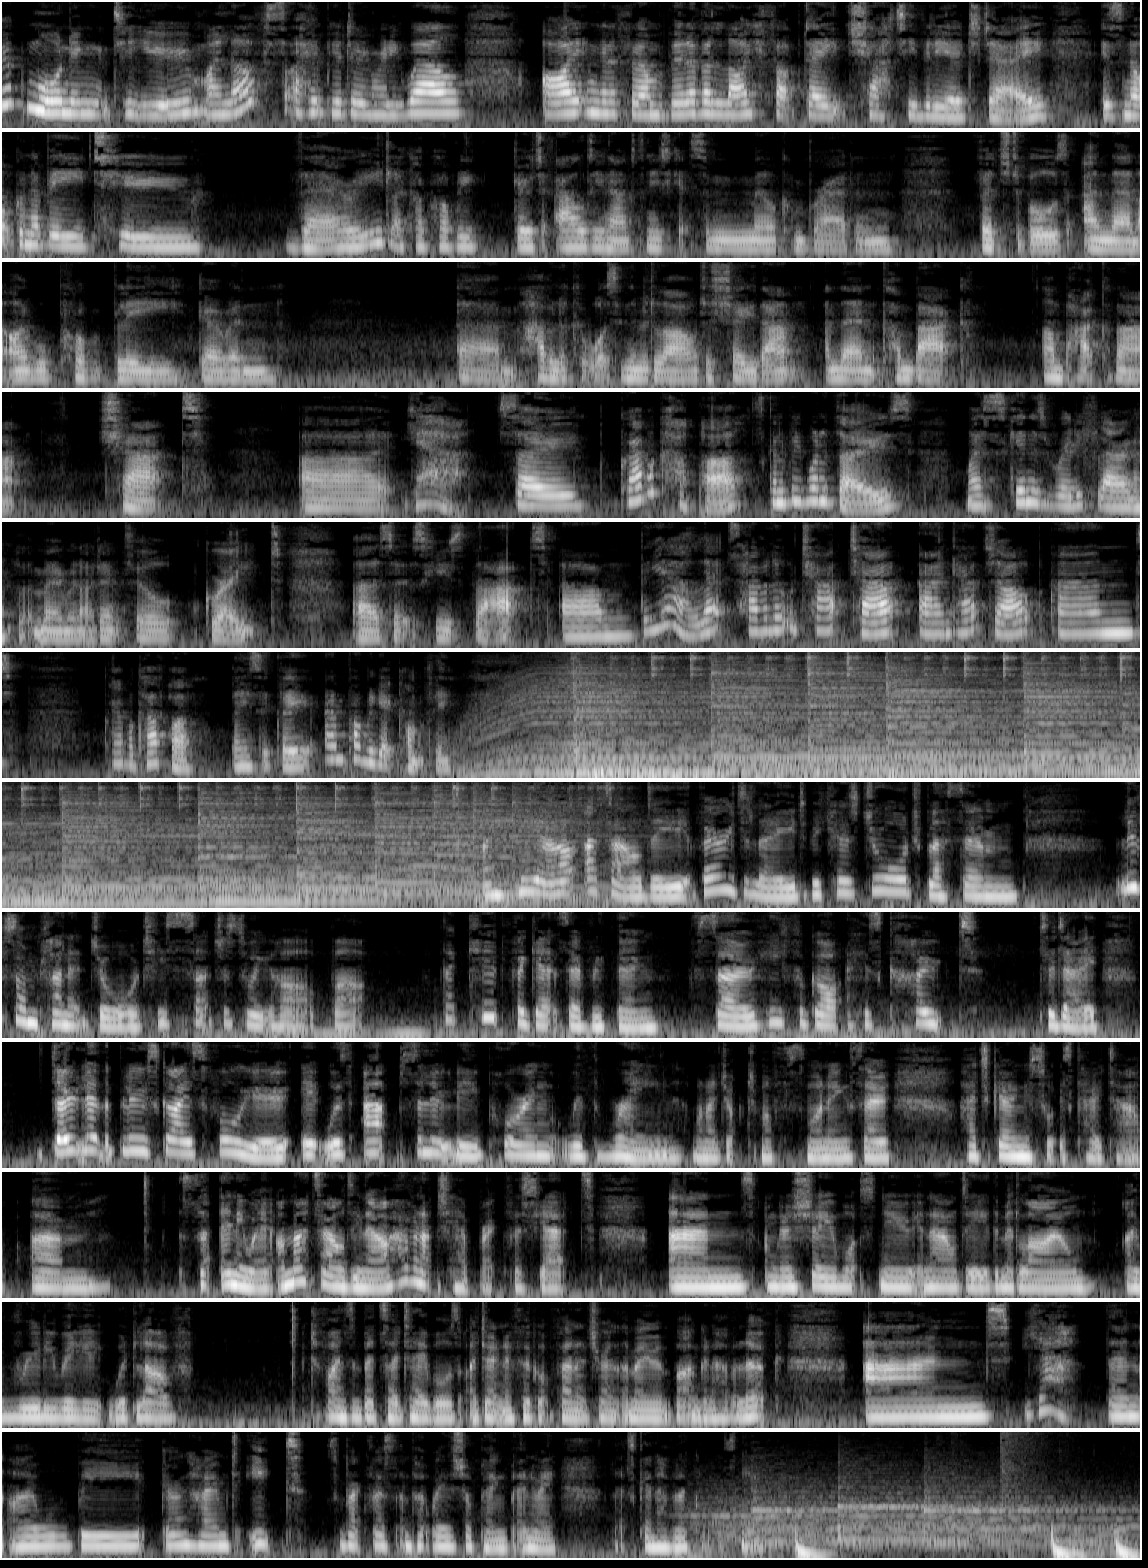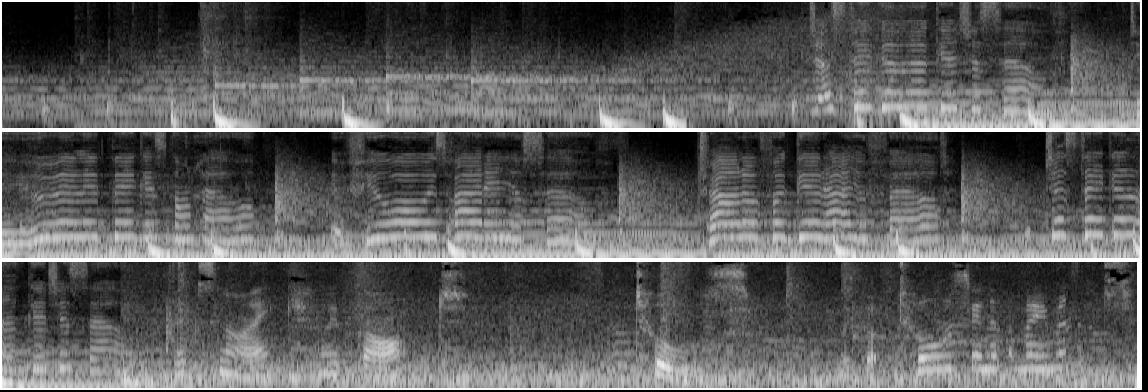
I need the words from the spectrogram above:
Good morning to you, my loves. I hope you're doing really well. I am going to film a bit of a life update chatty video today. It's not going to be too varied. Like I'll probably go to Aldi now because I need to get some milk and bread and vegetables. And then I will probably go and um, have a look at what's in the middle aisle, just show you that. And then come back, unpack that, chat. Uh, yeah, so grab a cuppa. It's going to be one of those. My skin is really flaring up at the moment. I don't feel great, uh, so excuse that. Um, but yeah, let's have a little chat, chat and catch up and grab a cuppa, basically, and probably get comfy. I'm here at Aldi, very delayed because George, bless him, lives on Planet George. He's such a sweetheart, but the kid forgets everything. So he forgot his coat today. Don't let the blue skies fool you. It was absolutely pouring with rain when I dropped him off this morning. So I had to go and sort his coat out. Um, so anyway, I'm at Aldi now. I haven't actually had breakfast yet. And I'm going to show you what's new in Aldi, the middle aisle. I really, really would love to find some bedside tables. I don't know if they've got furniture at the moment, but I'm going to have a look. And yeah, then I will be going home to eat some breakfast and put away the shopping. But anyway, let's go and have a look at what's new. Just take a look at yourself. Do you really think it's gonna help? If you always fighting yourself, trying to forget how you felt. Just take a look at yourself. Looks like we've got tools. Got tools in at the moment.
